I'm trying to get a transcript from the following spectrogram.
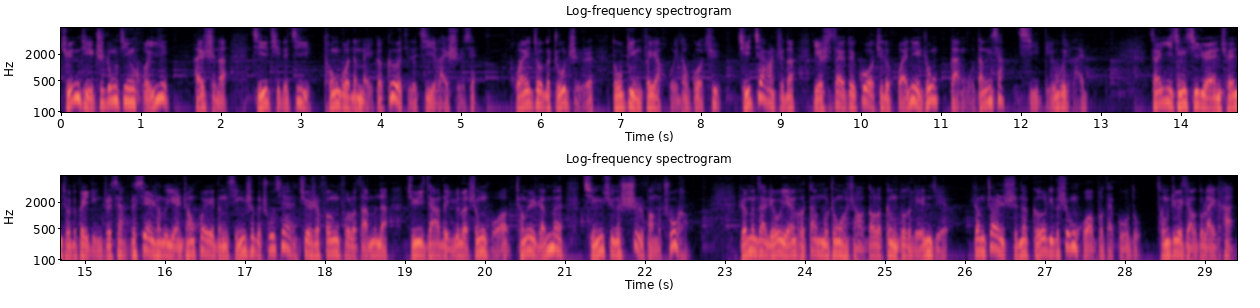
群体之中进行回忆。还是呢，集体的记忆通过呢每个个体的记忆来实现。怀旧的主旨都并非要回到过去，其价值呢也是在对过去的怀念中感悟当下，启迪未来。在疫情席卷全球的背景之下，这线上的演唱会等形式的出现，确实丰富了咱们的居家的娱乐生活，成为人们情绪的释放的出口。人们在留言和弹幕中啊找到了更多的连接。让暂时呢隔离的生活不再孤独。从这个角度来看，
